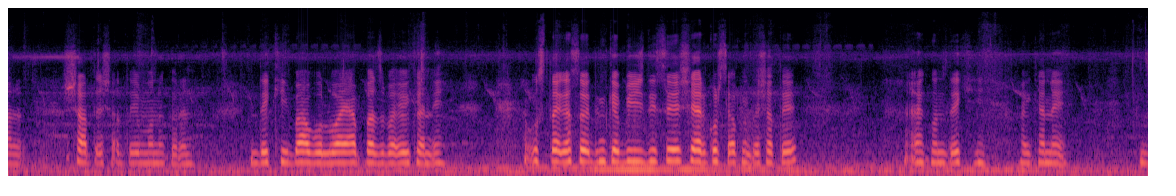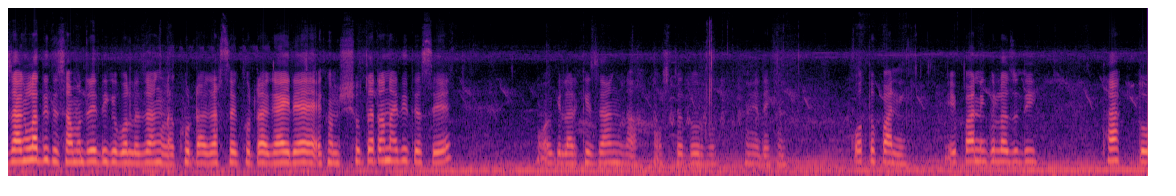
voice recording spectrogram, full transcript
আর সাথে সাথে মনে করেন, দেখি বাবুল ভাই, আব্বাস ভাই ওইখানে। উস্তা গেছে ওই দিনকে বিষ দিছে শেয়ার করছে আপনাদের সাথে। এখন দেখি, ওইখানে জাংলা দিতেছে, আমাদের এদিকে বলে জাংলা, খুঁটা গাড়ছে, খুঁটা গাইরে এখন সুতা টানাই দিতেছে। ওইগুলো আর কি জাংলা উস্তে ধরবো। হ্যাঁ দেখেন, কত পানি। এই পানিগুলো যদি থাকতো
